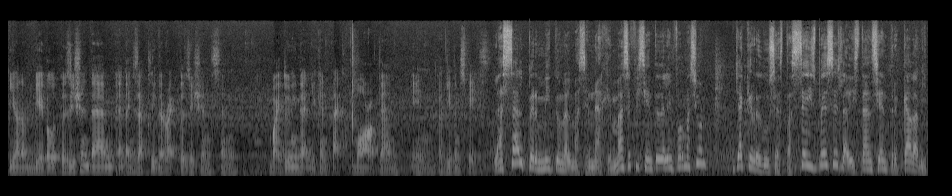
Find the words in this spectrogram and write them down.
you want to be able to position them at exactly the right positions and By doing that, you can pack more of them in a given space. La sal permite un almacenaje más eficiente de la información, ya que reduce hasta seis veces la distancia entre cada bit.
